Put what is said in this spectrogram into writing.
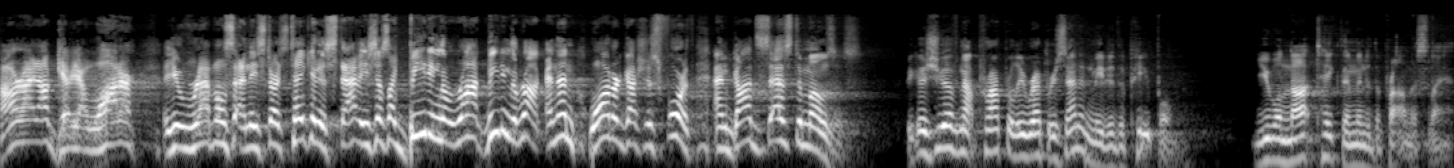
All right, I'll give you water. You rebels. And he starts taking his staff. He's just like beating the rock, beating the rock. And then water gushes forth. And God says to Moses, because you have not properly represented me to the people, you will not take them into the promised land.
